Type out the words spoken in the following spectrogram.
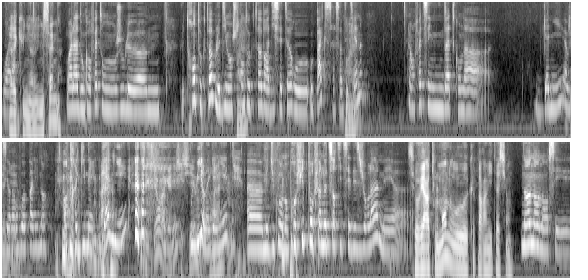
Voilà. avec une, une scène. Voilà, donc en fait, on joue le, euh, le 30 octobre, le dimanche 30 Ouais. octobre à 17h au, au PAX à Saint-Etienne. Et en fait, c'est une date qu'on a gagnée. Ah oui, c'est vrai, on voit pas les mains. Entre guillemets, gagnée. si, si, on l'a gagné. Si, si, Oui, oui, on l'a Ouais. gagnée. Euh, mais du coup, on en profite pour faire notre sortie de CD ce jour-là. Mais euh, C'est ouvert à tout le monde ou que par invitation? Non, non, non, c'est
